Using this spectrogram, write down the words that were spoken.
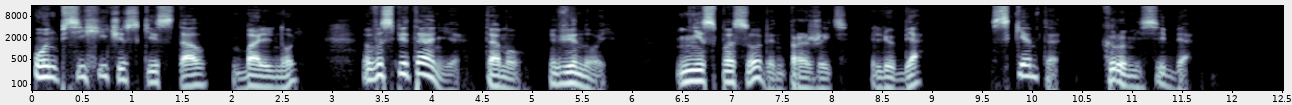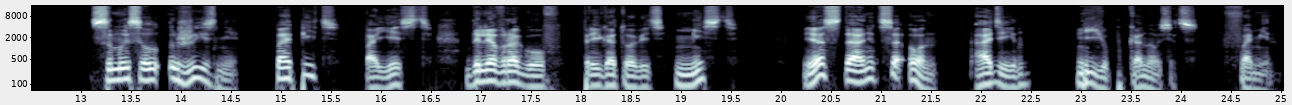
Он психически стал больной, воспитание тому виной. Не способен прожить, любя, с кем-то кроме себя. Смысл жизни — попить, поесть, для врагов приготовить месть, и останется он один, юбконосец Фомин.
